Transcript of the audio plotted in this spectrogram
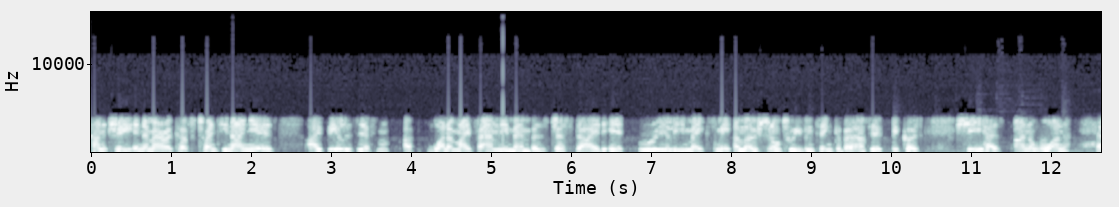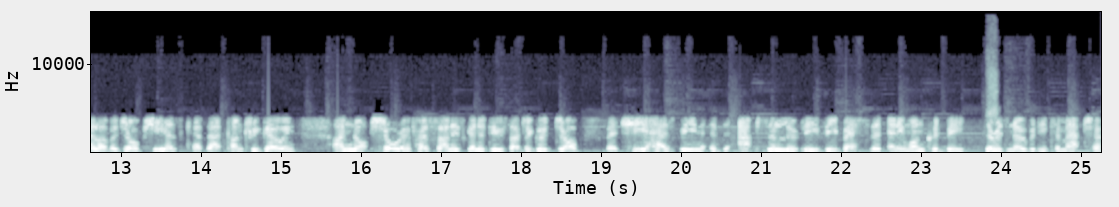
country in America for 29 years. I feel as if uh, one of my family members just died. It really makes me emotional to even think about it because she has done one hell of a job. She has kept that country going. I'm not sure if her son is going to do such a good job, but she has been absolutely the best that anyone could be. There is nobody to match her.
